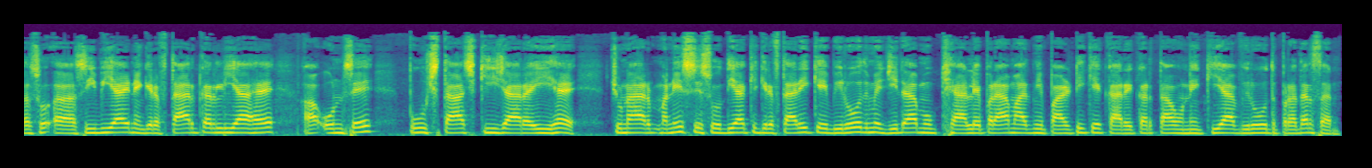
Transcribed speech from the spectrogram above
सीबीआई ने गिरफ़्तार कर लिया है और उनसे पूछताछ की जा रही है। चुनार मनीष सिसोदिया की गिरफ्तारी के विरोध में जिला मुख्यालय पर आम आदमी पार्टी के कार्यकर्ताओं ने किया विरोध प्रदर्शन।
